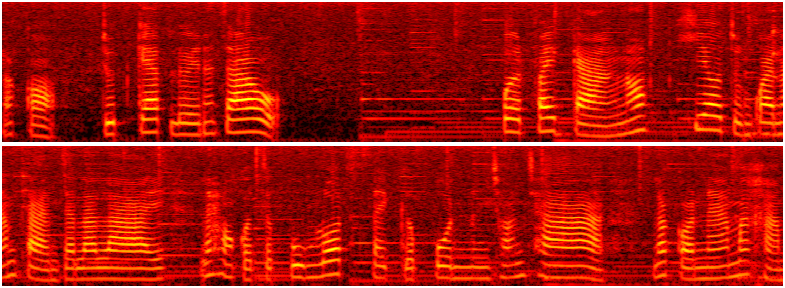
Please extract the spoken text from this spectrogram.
แล้วก็จุดแก๊สเลยนะเจ้า เปิดไฟกลางเนาะเคี่ยวจนกว่าน้ำตาลจะละลาย แล้วเราก็จะปรุงรสใส่เกลือป่น1ช้อนชา แล้วก็น้ำมะขาม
